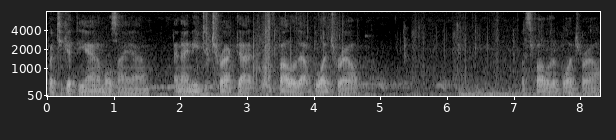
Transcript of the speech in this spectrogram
But to get the animals, I am, and I need to track that, follow that blood trail. Let's follow the blood trail.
